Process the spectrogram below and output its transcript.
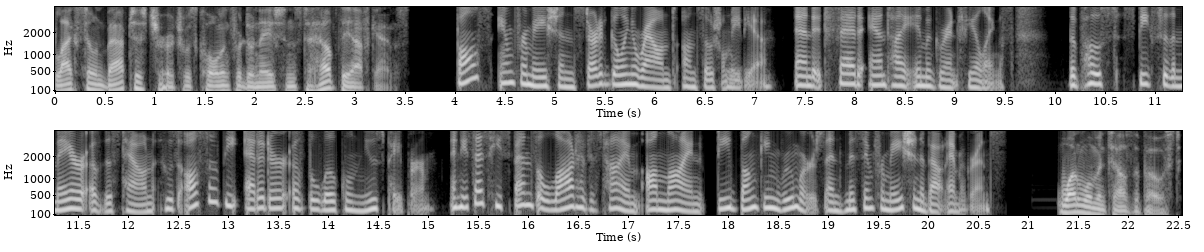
Blackstone Baptist Church was calling for donations to help the Afghans. False information started going around on social media, and it fed anti immigrant feelings. The Post speaks to the mayor of this town, who's also the editor of the local newspaper. And he says he spends a lot of his time online debunking rumors and misinformation about immigrants. One woman tells the Post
